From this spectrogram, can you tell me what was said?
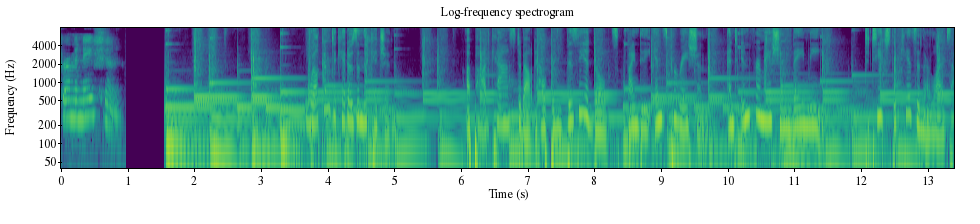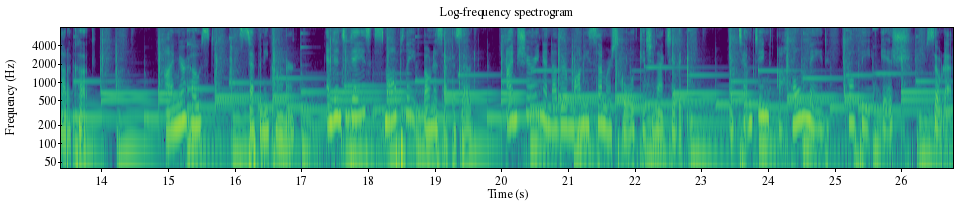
fermentation. Welcome to Kiddos in the Kitchen, podcast about helping busy adults find the inspiration and information they need to teach the kids in their lives how to cook. I'm your host, Stephanie Connor, and in today's small plate bonus episode, I'm sharing another Mommy Summer School kitchen activity, attempting a homemade, healthy ish soda.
